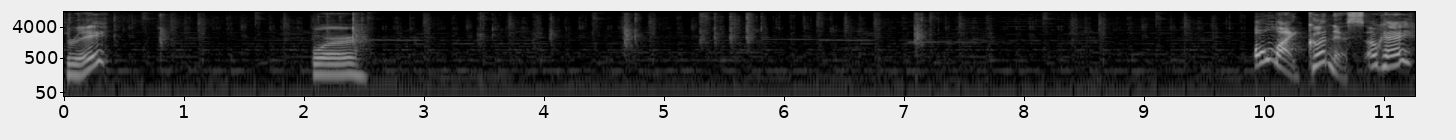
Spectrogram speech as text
Three. Four. Oh my goodness. Okay.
